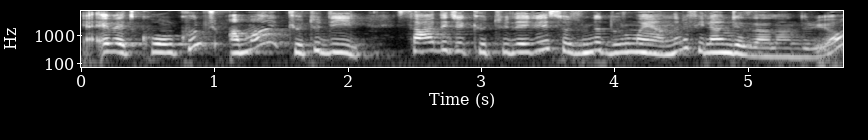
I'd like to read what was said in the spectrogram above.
Ya evet korkunç ama kötü değil. Sadece kötüleri sözünde durmayanları filan cezalandırıyor.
